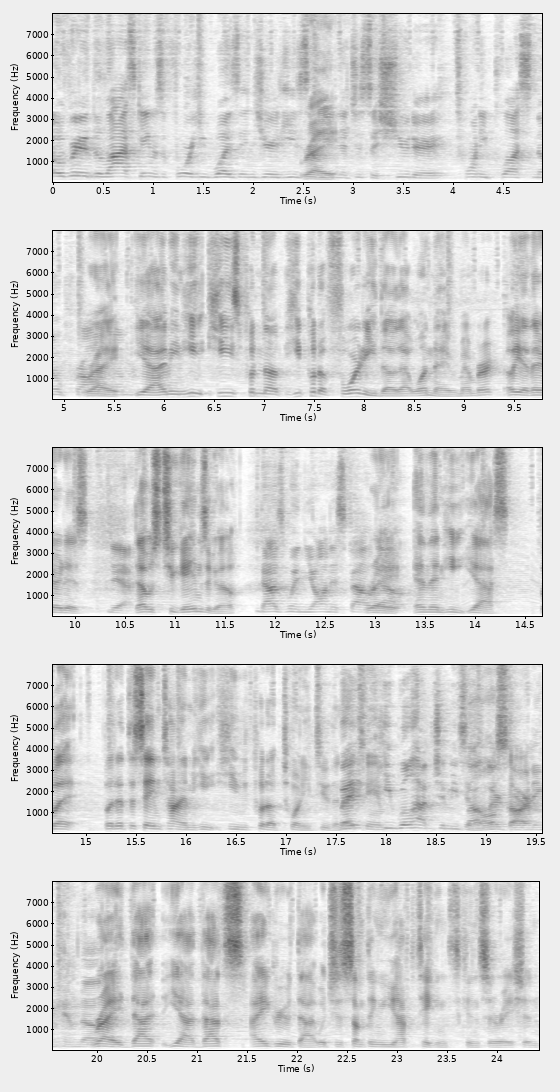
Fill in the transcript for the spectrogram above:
Over the last games before he was injured, he's Right. just a shooter, twenty plus, no problem. Right. Yeah. I mean, he he's putting up he put up forty though that one day. Remember? Oh yeah, there it is. Yeah. That was two games ago. That was when Giannis fouled Right. out. And then he yes, but but at the same time he he put up twenty two the But next game. he will have Jimmy Butler guarding him though. Right. That yeah. That's I agree with that, which is something you have to take into consideration.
